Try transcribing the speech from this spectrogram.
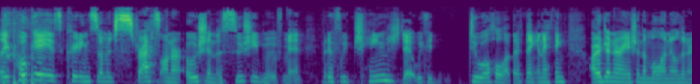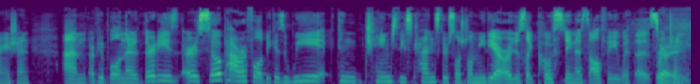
Like poke is creating so much stress on our ocean, the sushi movement. But if we changed it, we could do a whole other thing. And I think our generation, the millennial generation, um, or people in their 30s are so powerful because we can change these trends through social media or just like posting a selfie with a certain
